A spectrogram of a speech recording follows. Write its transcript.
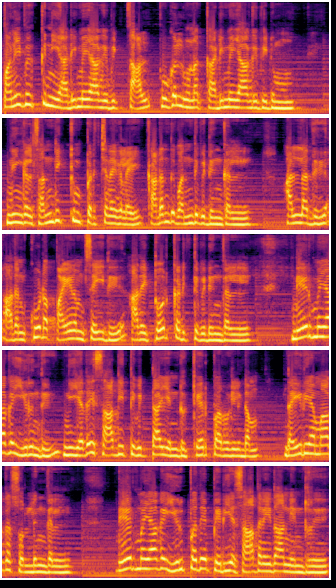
பணிவுக்கு நீ அடிமையாகிவிட்டால் புகழ் உனக்கு அடிமையாகிவிடும். நீங்கள் சந்திக்கும் பிரச்சனைகளை கடந்து வந்து விடுங்கள். அல்லது அதன் கூட பயணம் செய்து அதை தோற்கடித்து விடுங்கள். நேர்மையாக இருந்து நீ எதை சாதித்து விட்டாய் என்று கேட்பவர்களிடம் தைரியமாக சொல்லுங்கள். நேர்மையாக இருப்பதே பெரிய சாதனைதான் என்று.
